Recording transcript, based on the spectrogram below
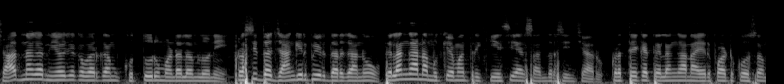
షాద్నగర్ నియోజకవర్గం కొత్తూరు మండలంలోని ప్రసిద్ధ జాంగీర్పీర్ దర్గాను తెలంగాణ ముఖ్యమంత్రి కేసీఆర్ సందర్శించారు. ప్రత్యేక తెలంగాణ ఏర్పాటు కోసం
